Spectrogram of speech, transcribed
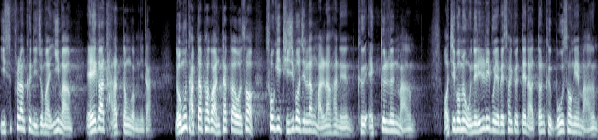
이 스플랑크 니조마 이 마음 애가 달았던 겁니다. 너무 답답하고 안타까워서 속이 뒤집어질랑 말랑하는 그 애끓는 마음. 어찌 보면 오늘 1, 2부 예배 설교 때 나왔던 그 모성의 마음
